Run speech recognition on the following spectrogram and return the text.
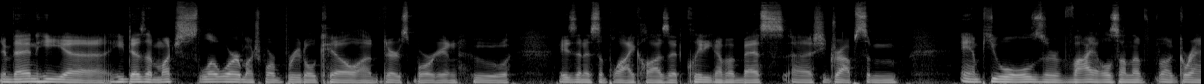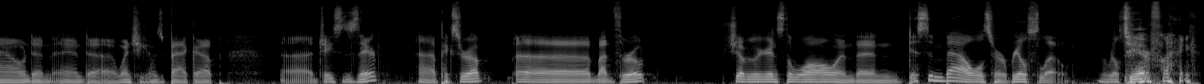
And then he uh, he does a much slower, much more brutal kill on Nurse Morgan, who is in a supply closet cleaning up a mess. Uh, she drops some ampules or vials on the uh, ground, and and uh, when she comes back up, uh, Jason's there, uh, picks her up uh, by the throat, shoves her against the wall, and then disembowels her real slow, real terrifying.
